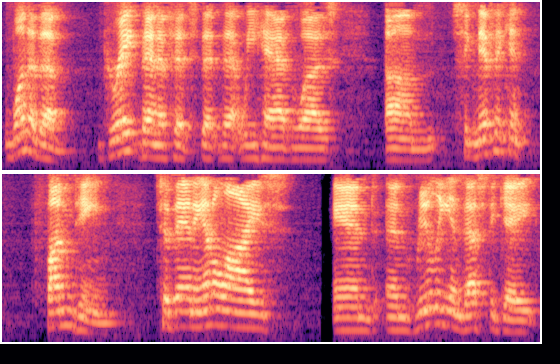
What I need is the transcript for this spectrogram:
one of the great benefits that, that we had was um, significant funding to then analyze and, and really investigate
